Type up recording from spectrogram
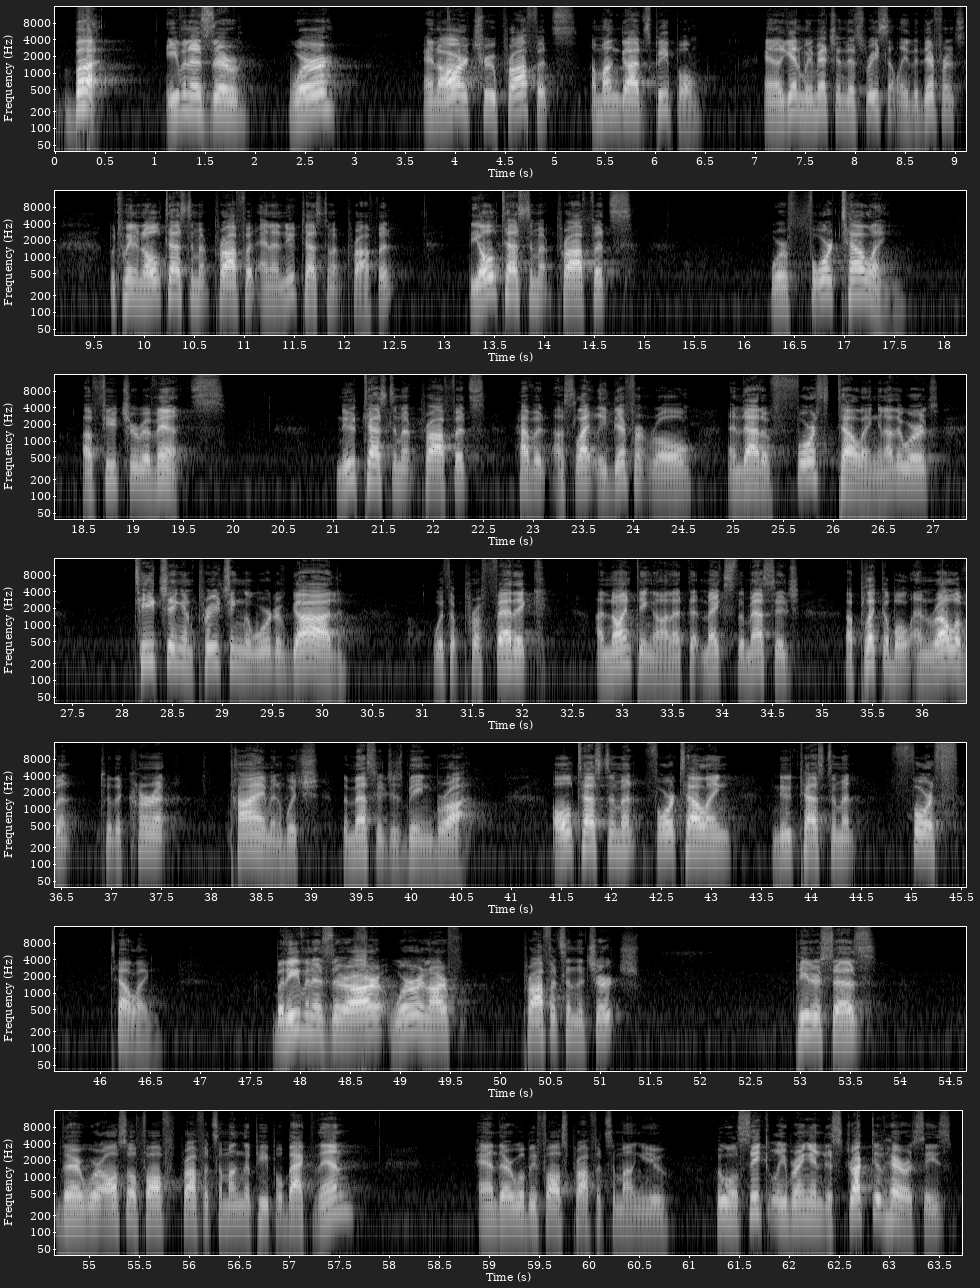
But even as there were and are true prophets among God's people, and again, we mentioned this recently the difference between an Old Testament prophet and a New Testament prophet. The Old Testament prophets were foretelling of future events. New Testament prophets have a, a slightly different role, and that of forthtelling. In other words, teaching and preaching the Word of God with a prophetic anointing on it that makes the message applicable and relevant to the current time in which the message is being brought. Old Testament foretelling, New Testament forthtelling. But even as there are were in our prophets in the church, Peter says there were also false prophets among the people back then, and there will be false prophets among you who will secretly bring in destructive heresies,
